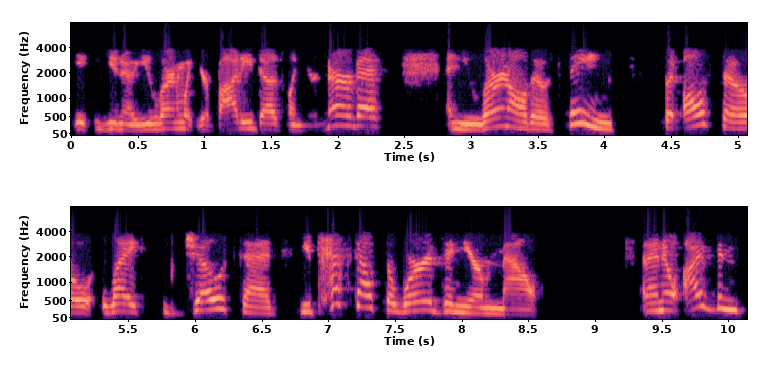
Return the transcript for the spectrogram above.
you know, you learn what your body does when you're nervous and you learn all those things, but also, like Joe said, you test out the words in your mouth. And I know I've been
